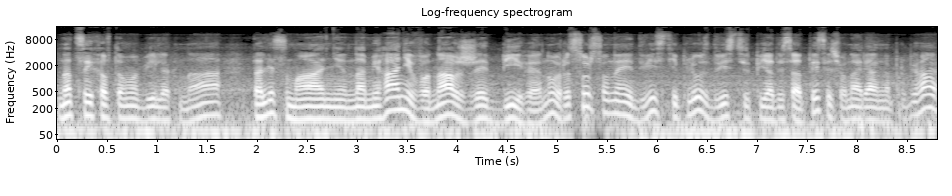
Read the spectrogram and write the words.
на цих автомобілях, на талісмані, на Мігані, вона вже бігає. Ну, ресурс у неї 200 плюс 250 тисяч, вона реально пробігає.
